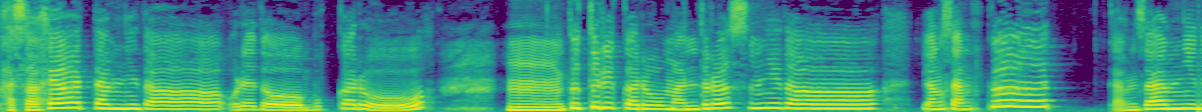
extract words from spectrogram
가서 해왔답니다. 올해도 묵가루, 음, 도토리 가루 만들었습니다. 영상 끝! 감사합니다.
